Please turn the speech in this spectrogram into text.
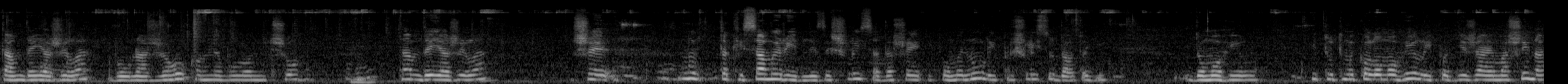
там, де я жила, бо у нас же окон не було нічого. Там, де я жила, ще ну, такі самі рідні зійшлися, да ще і поминули, і прийшли сюди тоді, до могили. І тут ми коло могили, і під'їжджає машина,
